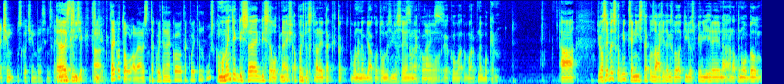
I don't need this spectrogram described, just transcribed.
A čím uskočím, prosím tě? Nemyslím- křížek, křížek. A, to je jako toul, ale já myslím takový ten, jako, takový ten V úskok. momentě, kdy se, když se lokneš a půjdeš do strany, tak, tak to ono neudělá kotol, myslím, že se jenom So, jako, nice. jako wa- warpne bokem. A že vlastně byli schopni přenést jako zážitek z velké dospělé hry na, na ten mobil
